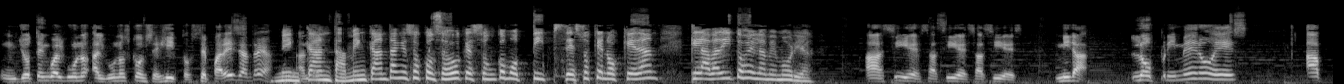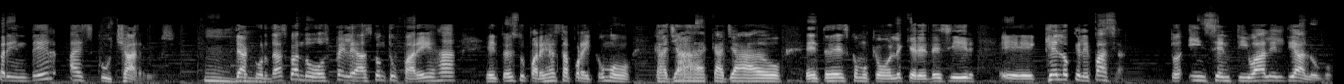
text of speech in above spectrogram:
yo tengo algunos, algunos consejitos. ¿Te parece, Andrea? Me encanta, me encantan esos consejos que son como tips, esos que nos quedan clavaditos en la memoria. Así es, así es, así es. Mira, lo primero es aprender a escucharlos. ¿Te acordás cuando vos peleas con tu pareja? Entonces tu pareja está por ahí como callada, callado. Entonces como que vos le querés decir, eh, ¿qué es lo que le pasa? incentivar el diálogo.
